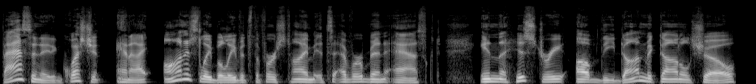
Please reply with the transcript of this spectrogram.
fascinating question, and I honestly believe it's the first time it's ever been asked in the history of the Don McDonald Show,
